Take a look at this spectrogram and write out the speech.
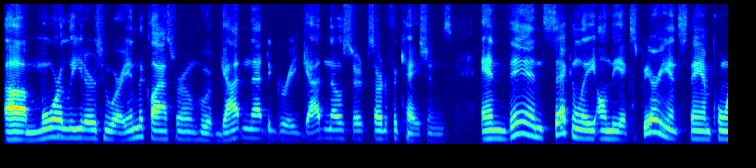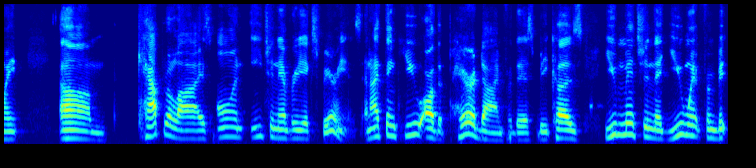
uh, more leaders who are in the classroom, who have gotten that degree, gotten those cert- certifications. And then, secondly, on the experience standpoint, um, capitalize on each and every experience. And I think you are the paradigm for this because you mentioned that you went from be-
